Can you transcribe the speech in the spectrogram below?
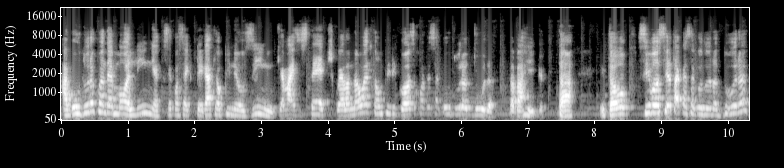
A gordura, quando é molinha, que você consegue pegar, que é o pneuzinho, que é mais estético, ela não é tão perigosa quanto essa gordura dura da barriga, tá? Então, se você tá com essa gordura dura,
